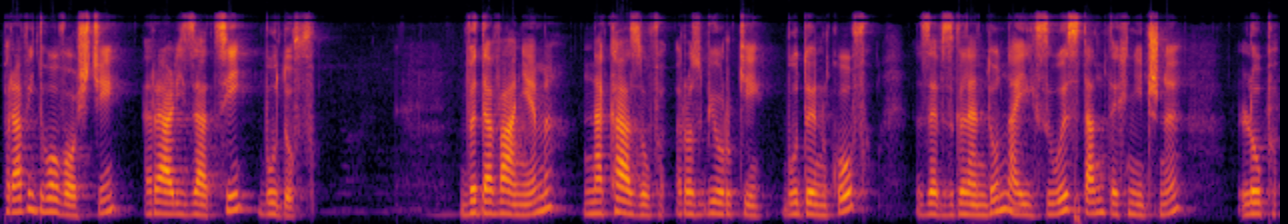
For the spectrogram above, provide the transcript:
prawidłowości realizacji budów, wydawaniem nakazów rozbiórki budynków ze względu na ich zły stan techniczny lub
